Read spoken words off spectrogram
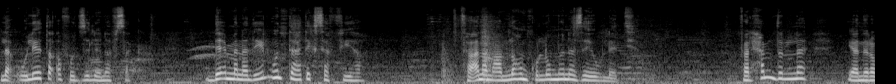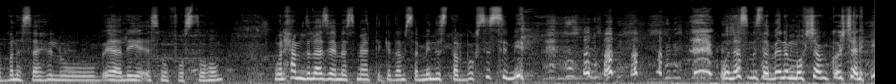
لا وليه تقف وتذل نفسك؟ بيع مناديل وأنت هتكسب فيها. فأنا معاملهم كلهم هنا زي ولادي. فالحمد لله يعني ربنا سهل وبقى لي اسم في وسطهم. والحمد لله زي ما سمعت كده مسميني ستاربكس السمير. وناس مسميني ام هشام كشري.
